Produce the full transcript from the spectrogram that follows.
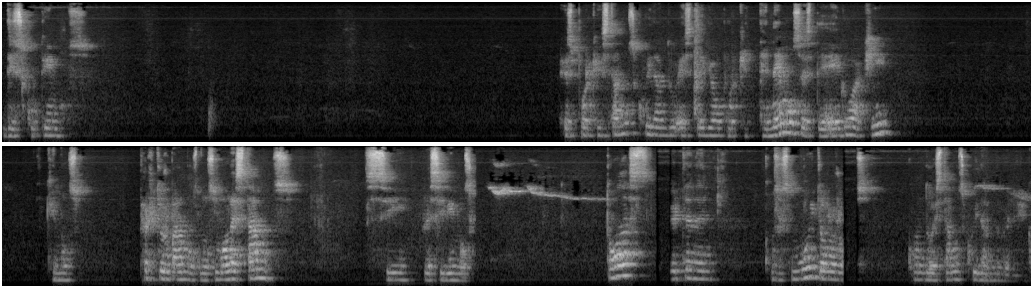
discutimos. Es porque estamos cuidando este yo, porque tenemos este ego aquí que nos perturbamos, nos molestamos si recibimos. Todas tienen cosas muy dolorosas cuando estamos cuidando del ego.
